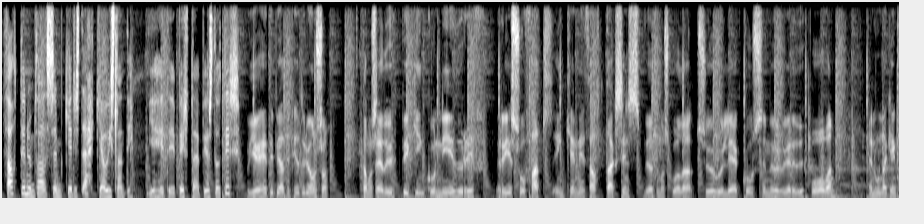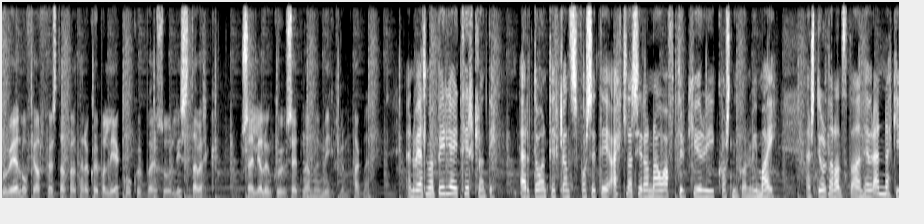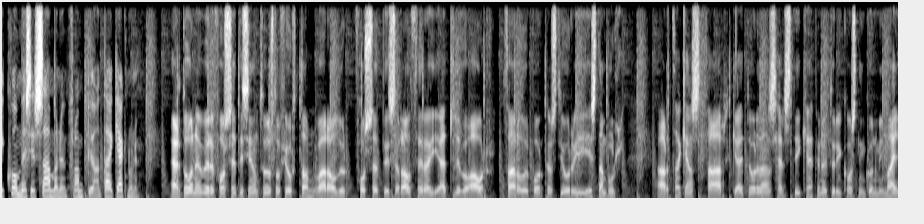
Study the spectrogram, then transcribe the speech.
Þáttin um það sem gerist ekki á Íslandi. Ég heiti Birta Björnsdóttir. Og ég heiti Bjarni Pétur Jónsson. Það má segja uppbygging og niðurrif, ris og fall, einkenni þátt dagsins. Við ætlum að skoða sögu Lego sem hefur verið upp og ofan. En núna gengur vel og fjárfestar farnir að kaupa Lego og kaupa eins og listaverk. Og selja lungu setna með miklum hagnæði. En við ætlum að byrja í Tyrklandi. Erdogan Tyrklandsfósiti ætlar sér að ná aftur kjöru í kostningunum í mæ, en stjórnarandstaðan hefur enn ekki komið sér saman um frambjöðanda gegnunum. Erdogan hefur verið fósiti síðan 2014, var áður fósitis ráðþeira í 11 ár þar áður borgarstjóri í Istanbul. Artakjans þar gæti orðið hans helsti keppinautur í kostningunum í mæ.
